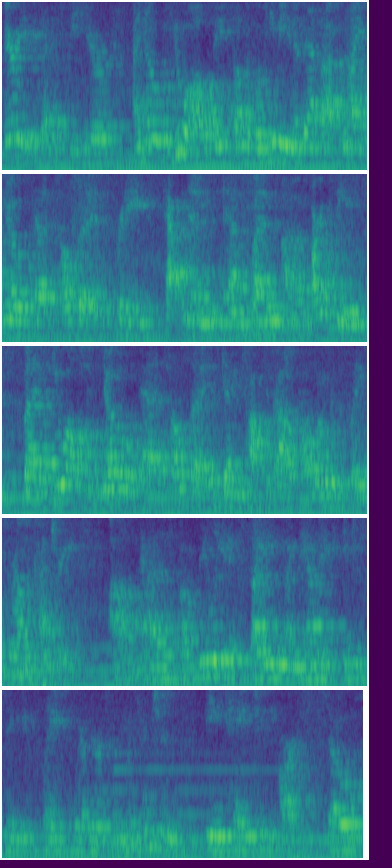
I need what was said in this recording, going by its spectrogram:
very excited to be here. I know you all, based on the Bohemian event last night, know that Tulsa is a pretty happening and fun um, art scene, but you all should know that Tulsa is getting talked about all over the place around the country um, as a really exciting, dynamic, interesting new place where there's new attention being paid to the arts. So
